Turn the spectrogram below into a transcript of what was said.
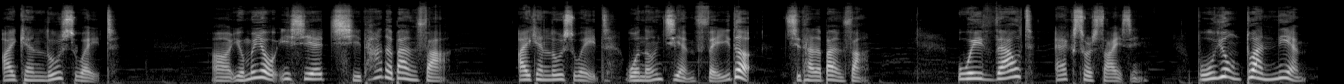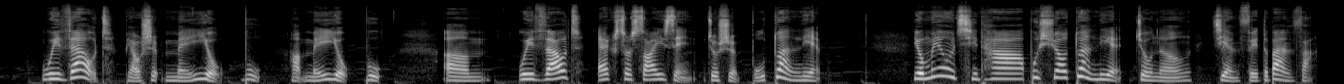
I can lose weight？啊，有没有一些其他的办法？I can lose weight，我能减肥的其他的办法。Without exercising，不用锻炼。Without 表示没有不啊，没有不。嗯，without exercising 就是不锻炼。 有没有其他不需要锻炼就能减肥的办法？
